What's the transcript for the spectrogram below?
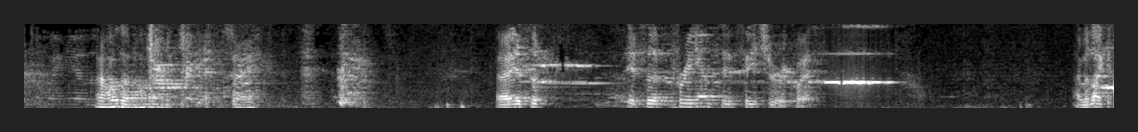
or somewhere near the... Uh, hold on, hold on. Sorry. Uh, it's a it's a preemptive feature request. I would like it.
